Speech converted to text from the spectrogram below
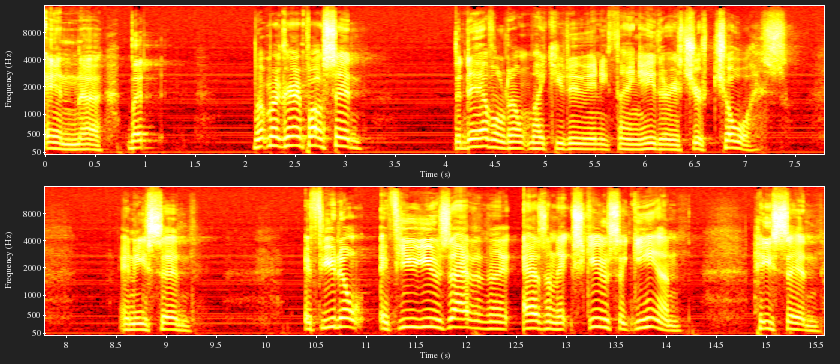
And uh, but but my grandpa said, the devil don't make you do anything either. It's your choice. And he said, if you don't, if you use that as an excuse again, he said,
